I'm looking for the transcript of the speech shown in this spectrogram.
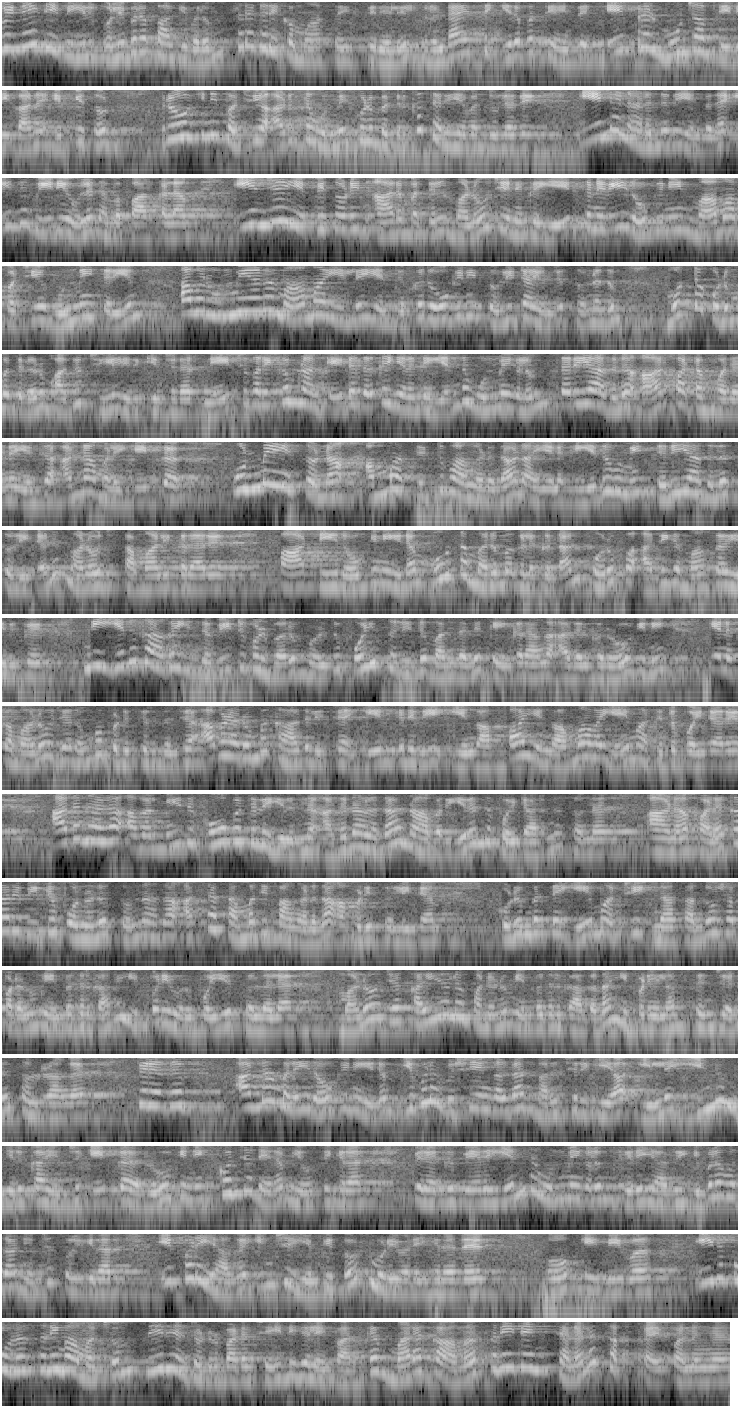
விஜய் டிவியில் ஒளிபரப்பாகி வரும் சிறகடிக்கும் ஆசை சீரியலில் இரண்டாயிரத்தி இருபத்தி ஐந்து ஏப்ரல் மூன்றாம் தேதிக்கான எபிசோட் ரோகிணி பற்றிய அடுத்த உண்மை குடும்பத்திற்கு தெரிய வந்துள்ளது. என்ன நடந்தது என்பதை இந்த வீடியோவில் நம்ம பார்க்கலாம். இன்றைய எபிசோடின் ஆரம்பத்தில் மனோஜ் எனக்கு ஏற்கனவே ரோகிணியின் மாமா பற்றிய உண்மை தெரியும். அவர் உண்மையான மாமா இல்லை என்று ரோகிணி சொல்லிட்டா என்று சொன்னதும் மொத்த குடும்பத்தினரும் அதிர்ச்சியில் இருக்கின்றனர். நேற்று வரைக்கும் நான் கேட்டதற்கு எனக்கு எந்த உண்மைகளும் தெரியாதுன்னு ஆர்ப்பாட்டம் பண்ணன என்று அண்ணாமலை கேட்க உண்மையை சொன்னா அம்மா திட்டுவாங்கன்னு தான் நான் எனக்கு எதுவுமே தெரியாதுன்னு சொல்லிட்டேன்னு மனோஜ் சமாளிக்கிறாரு. பாட்டி ரோகிணியிடம் மூத்த மருமகளுக்கு தான் பொறுப்பு அதிகமாக இருக்கு. நீ எதுக்காக இந்த வீட்டுக்குள் வரும்பொழுது பொய் சொல்லிட்டு வந்தேன்னு கேட்குறாங்க அதற்கு ரோகிணி எனக்கு மனோஜை ரொம்ப பிடிச்சிருந்துச்சு. அவனை ரொம்ப காதலிச்சேன். ஏற்கனவே எங்க அப்பா எங்க அம்மாவை ஏமாத்திட்டு போயிட்டாரு. அதனால அவர் மீது கோபத்தில் இருந்தேன். அதனால தான் நான் அவர் இறந்து போயிட்டாருன்னு சொன்னேன். ஆனா பணக்கார வீட்டு பொண்ணுன்னு சொன்னாதான் அத்தை சம்மதிப்பாங்கன்னு தான் அப்படி சொல்லிட்டேன். குடும்பத்தை ஏமாற்றி நான் சந்தோஷப்படணும் என்பதற்காக இப்படி ஒரு பொய்யை சொல்லல. மனோஜை கல்யாணம் பண்ணணும் என்பதற்காக தான் இப்படியெல்லாம் செஞ்சேன்னு சொல்றாங்க. பிறகு அண்ணாமலை ரோகிணியிடம் இவ்வளவு விஷயங்கள் தான் மறைச்சிருக்கியா? இல்லை இன்னும் இருக்கா என்று கேட்க ரோகிணி கொஞ்ச நேரம் யோசிக்கிறார் பிறகு வேற எந்த உண்மைகளும் கிடையாது இவ்வளவுதான் என்று சொல்கிறார். இப்படியாக இன்று எபிசோட் முடிவடைகிறது. ஓகே வீவர்ஸ் இது போல சினிமா மற்றும் சீரியல் தொடர்பான செய்திகளை பார்க்க மறக்காம சினி டைம் சேனலை சப்ஸ்கிரைப் பண்ணுங்க.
